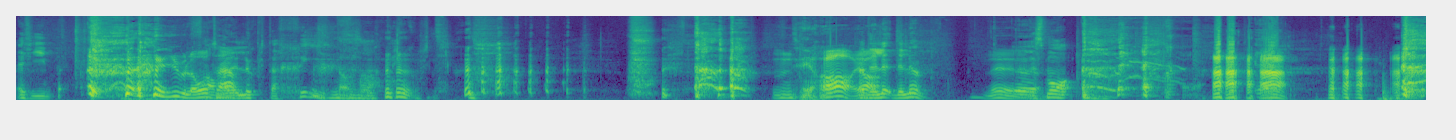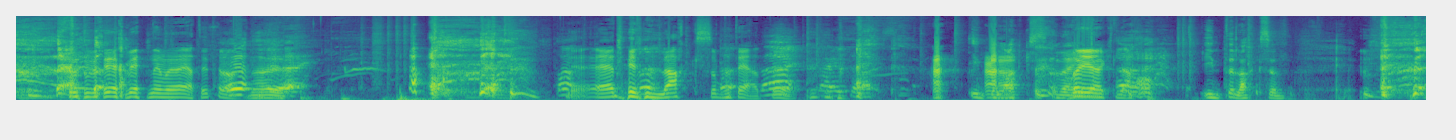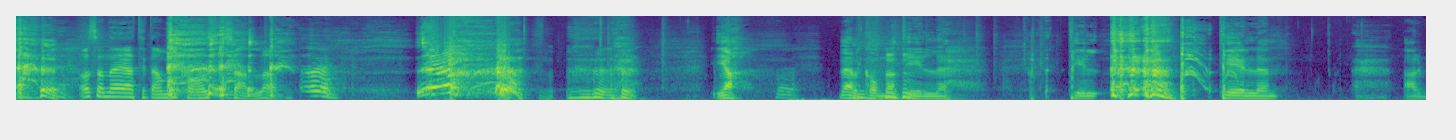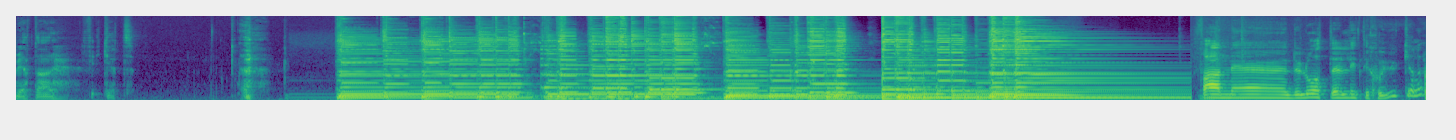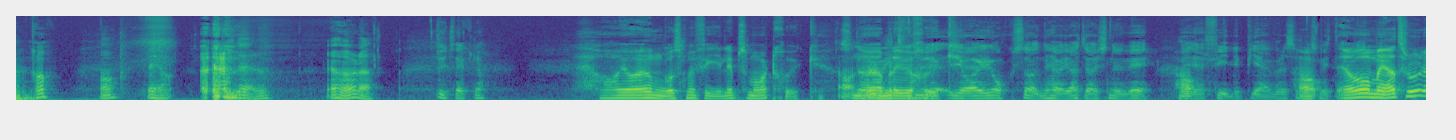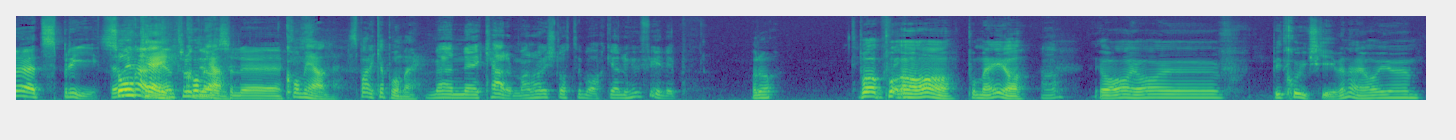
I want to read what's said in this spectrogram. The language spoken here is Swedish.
är fint. Jula Fan vad det luktar skit alltså. Ja, Ja. ja. Det, är det är lugnt. Nu. Det små... Vet ni vad jag har ätit idag? Nej. Jag ätit lax och potäter. Inte lax. Nej, Rökt lax. Inte laxen. Och sen har jag ätit amerikansk sallad. Ja. Välkomna till... Till... till... eh, Arbetarfiket. Fan, eh, du låter lite sjuk eller? Ja. Ja. Det är jag. Det är du. Jag hör det. Utveckla. Ja, jag umgås med Filip som har varit sjuk. Ja, Så nu har jag blivit Jag, sjuk. jag är ju också, ni hör ju att jag är snuvig. Ja. Det är Filip Jävel som Ja. har smittat. Jo, men jag tror det är ett sprit. Så okej, trodde kom igen. skulle... Kom igen, sparka på mig. Men eh, karman har ju slått tillbaka, eller hur Filip? Vadå? På, på, ja, på mig ja. Ja. Ja, jag har eh, blivit sjukskriven här. Jag har ju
